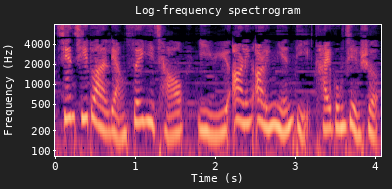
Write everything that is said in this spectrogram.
先期段两隧一桥已于二零二零年底开工建设。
